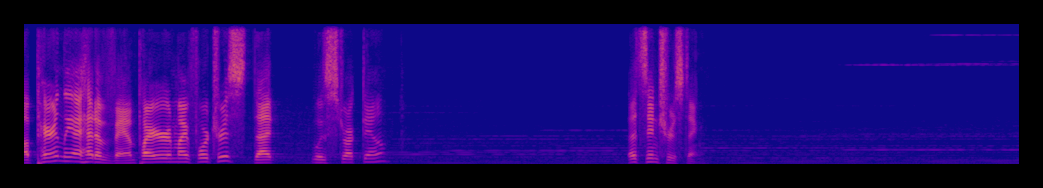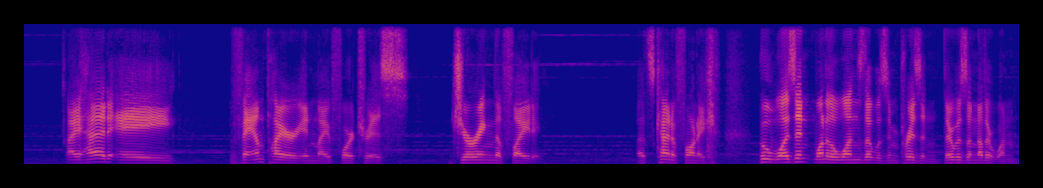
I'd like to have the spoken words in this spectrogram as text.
Apparently, I had a vampire in my fortress that was struck down. That's interesting. I had a vampire in my fortress during the fighting. That's kind of funny. Who wasn't one of the ones that was in prison. There was another one.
